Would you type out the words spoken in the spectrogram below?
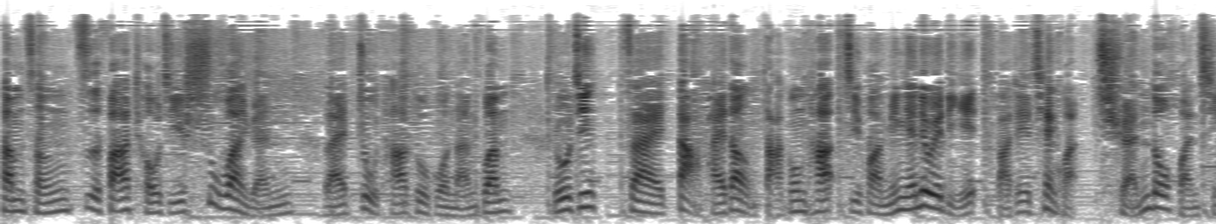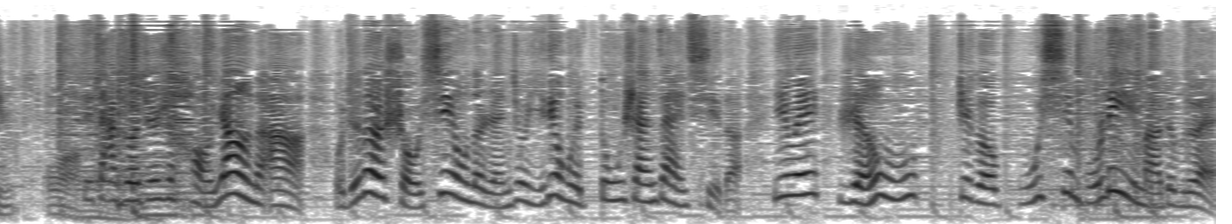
他们曾自发筹集数万元来助他渡过难关。如今在大排档打工他，计划明年六月底把这些欠款全都还清。哇，这大哥真是好样的啊！我觉得守信用的人就一定会东山再起的，因为人无这个无信不立嘛，对不对？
